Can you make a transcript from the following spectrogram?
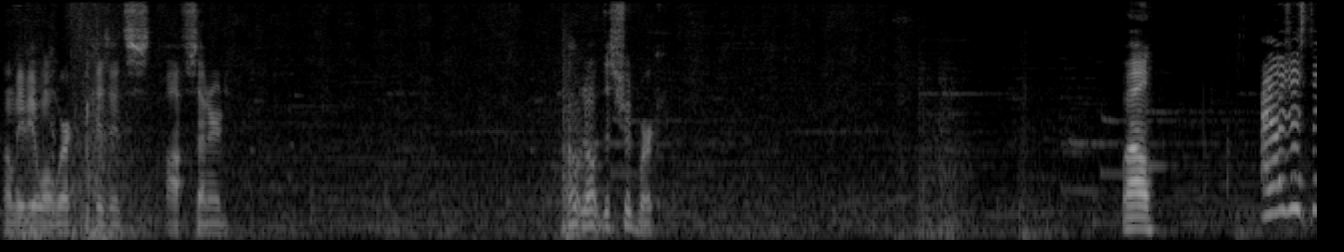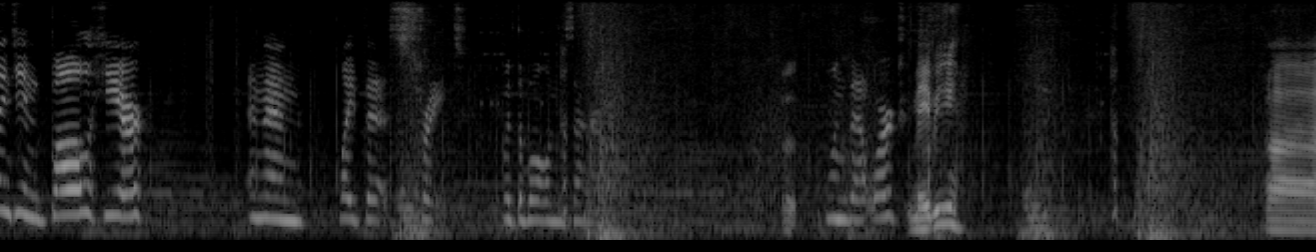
Oh, maybe it won't work because it's off-centered. Oh, no, this should work. Well, I was just thinking ball here, and then like this, straight, with the ball in the center. Wouldn't that work? maybe? Uh...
